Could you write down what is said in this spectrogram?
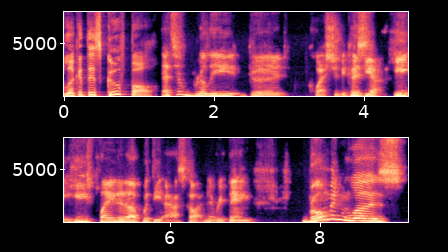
look at this goofball. That's a really good question because yeah, he he's playing it up with the ascot and everything. Roman was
